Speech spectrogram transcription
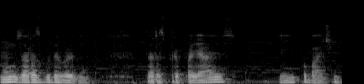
Ну, зараз буде видно. Зараз припаяюсь і побачимо.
